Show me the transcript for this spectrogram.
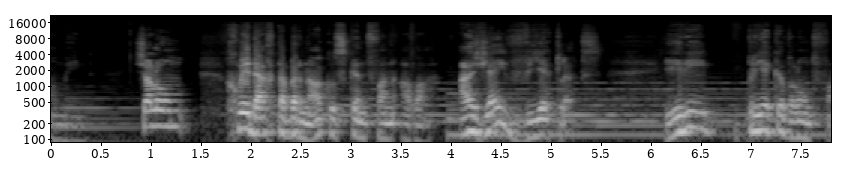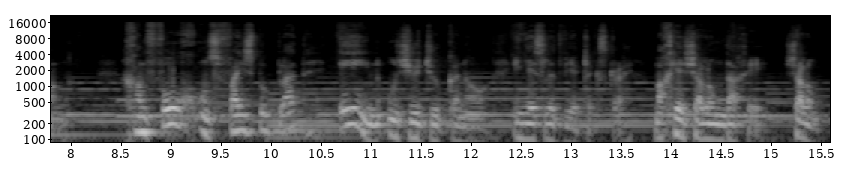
Amen. Shalom. Goeiedag Tabernakels kind van Abba. As jy weekliks hierdie preke wil ontvang, gaan volg ons Facebookblad en ons YouTube kanaal en jy sal dit weekliks kry. Mag jy 'n Shalom dag hê. Shalom.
